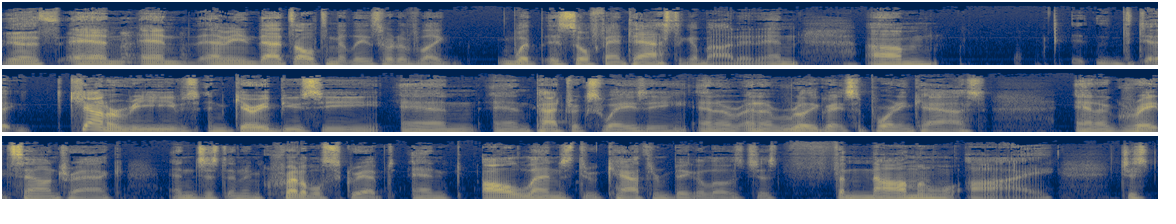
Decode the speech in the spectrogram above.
Yes, and and I mean that's ultimately sort of like what is so fantastic about it, and um, Keanu Reeves and Gary Busey and and Patrick Swayze and a, and a really great supporting cast and a great soundtrack and just an incredible script and all lens through Kathryn Bigelow's just phenomenal eye. Just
